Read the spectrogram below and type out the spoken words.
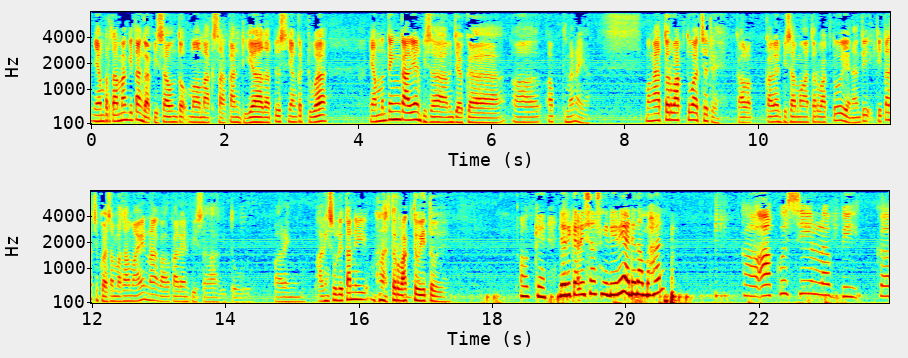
yang pertama kita nggak bisa untuk memaksakan dia, tapi terus yang kedua, yang penting kalian bisa menjaga apa- gimana ya? mengatur waktu aja deh. Kalau kalian bisa mengatur waktu ya nanti kita juga sama-sama enak kalau kalian bisa gitu. Paling paling sulitan nih mengatur waktu itu. Oke, dari Kak Risa sendiri ada tambahan? Kalau aku sih lebih ke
